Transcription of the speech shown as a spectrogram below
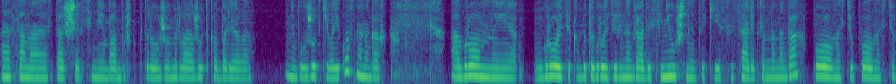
А самая старшая в семье бабушка, которая уже умерла, жутко болела. У нее был жуткий варикоз на ногах огромные грозди, как будто грозди винограда, синюшные такие, свисали прям на ногах полностью, полностью.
